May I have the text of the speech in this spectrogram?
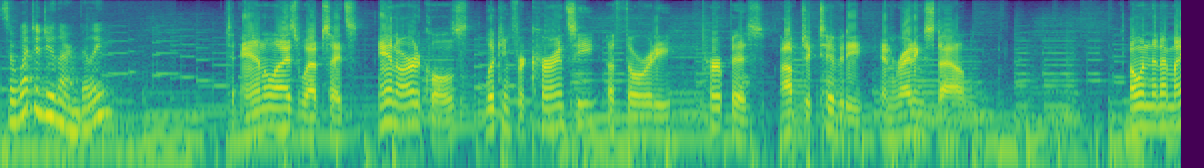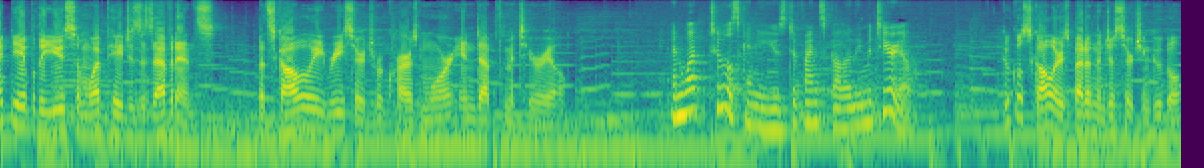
So, what did you learn, Billy? To analyze websites and articles looking for currency, authority, purpose, objectivity, and writing style. Oh, and that I might be able to use some web pages as evidence, but scholarly research requires more in-depth material. And what tools can you use to find scholarly material? Google Scholar is better than just searching Google,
